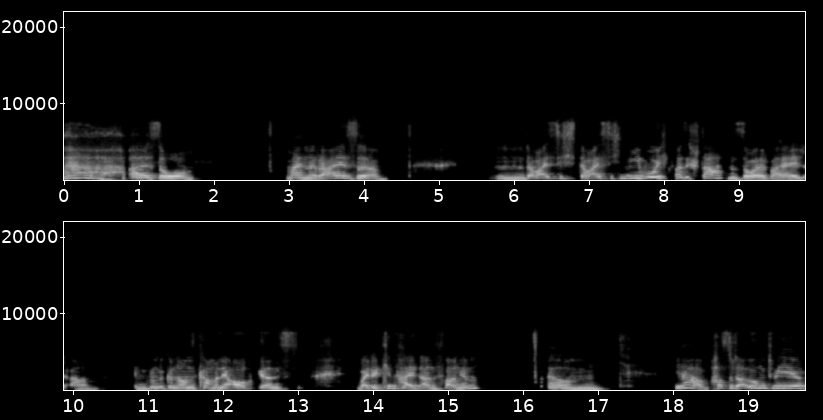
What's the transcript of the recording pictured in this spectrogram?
ah, also meine Reise, hm, da weiß ich, da weiß ich nie, wo ich quasi starten soll, weil ähm, im Grunde genommen kann man ja auch ganz bei der Kindheit anfangen. Ähm, ja, hast du da irgendwie.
